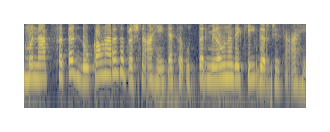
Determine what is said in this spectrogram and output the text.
मनात सतत डोकावणारा जो प्रश्न आहे त्याचं उत्तर मिळवणं देखील गरजेचं आहे.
